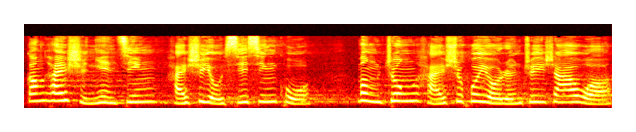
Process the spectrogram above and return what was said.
刚开始念经还是有些辛苦，梦中还是会有人追杀我。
